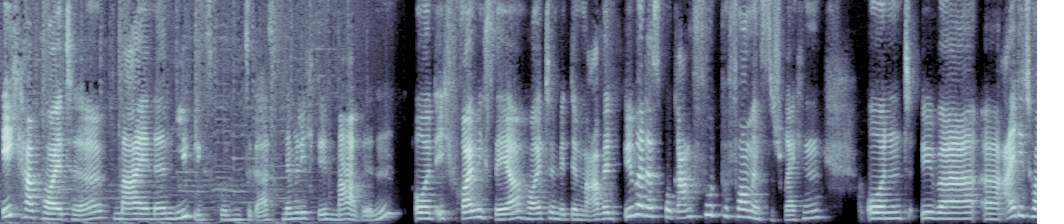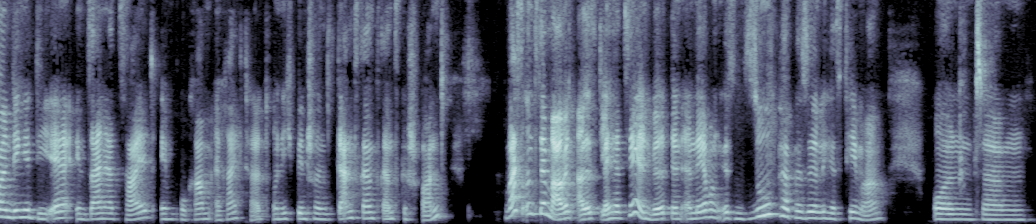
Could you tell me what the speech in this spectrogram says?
Ich habe heute meinen Lieblingskunden zu Gast, nämlich den Marvin. Und ich freue mich sehr, heute mit dem Marvin über das Programm Food Performance zu sprechen und über äh, all die tollen Dinge, die er in seiner Zeit im Programm erreicht hat. Und ich bin schon ganz, ganz, ganz gespannt, was uns der Marvin alles gleich erzählen wird, denn Ernährung ist ein super persönliches Thema. Und ähm,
